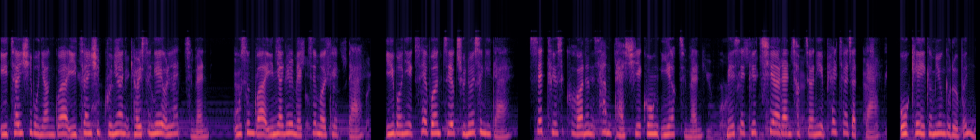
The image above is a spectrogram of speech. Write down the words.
2015년과 2019년 결승에 올랐지만 우승과 인연을 맺지 못했다. 이번이 세 번째 준우승이다. 세트 스코어는 3-0이었지만 매 세트 치열한 접전이 펼쳐졌다. OK금융그룹은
